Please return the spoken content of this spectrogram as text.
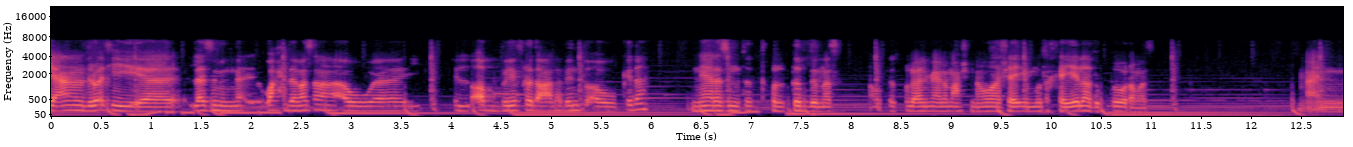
يعني أنا دلوقتي آه، لازم واحدة مثلا أو الأب يفرض على بنته أو كده إن هي لازم تدخل طب مثلا أو تدخل علم علوم عشان هو شيء متخيلها دكتورة مثلا. مع إن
